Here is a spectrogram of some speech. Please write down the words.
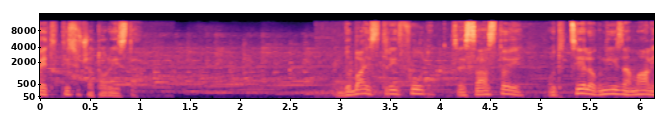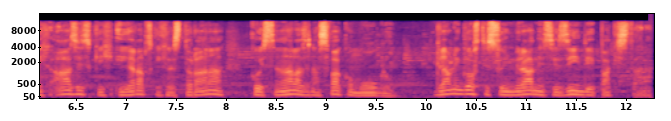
5000 turista. Dubai Street Food se sastoji od cijelog niza malih azijskih i arapskih restorana koji se nalaze na svakom uglu. Glavni gosti su im radnici iz Indije i Pakistana.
